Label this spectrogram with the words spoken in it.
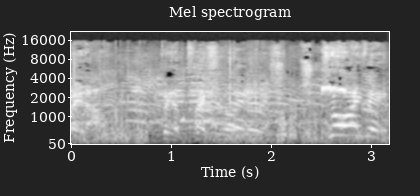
Bit up. Bit of pressure on Lewes. Drive it.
